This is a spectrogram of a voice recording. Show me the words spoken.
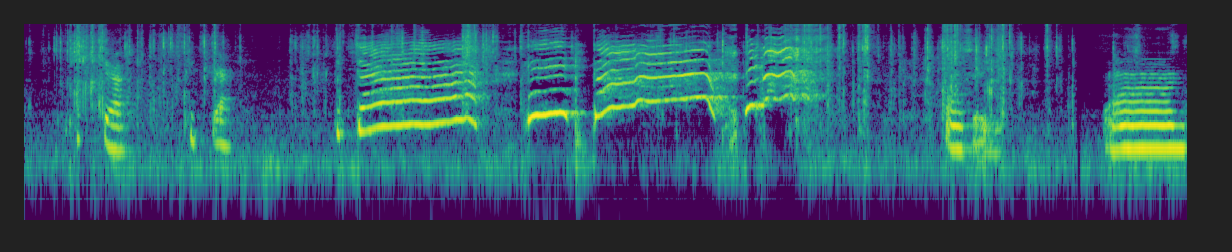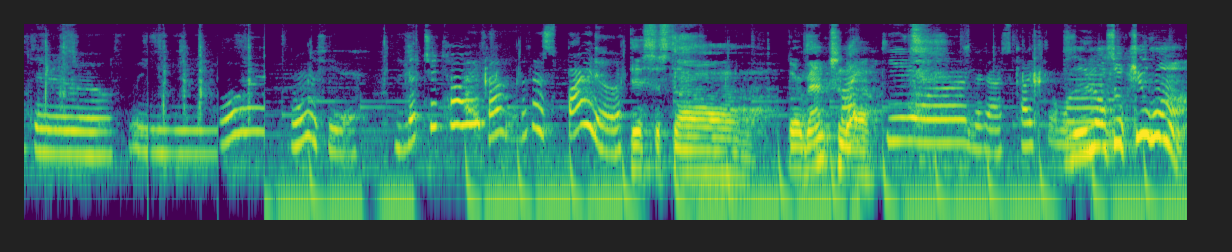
Pick that. Pick that. Pick that. Pick that. Pick that. One second. One, two, three, four. I want to see this. Electrotide? That, that's a spider. This is the Galvantula. Spiky one. That's a one. not so cute, huh?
